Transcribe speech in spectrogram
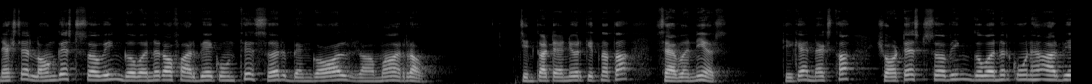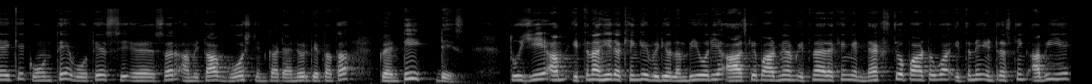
नेक्स्ट है longest serving governor of RBI कौन थे? सर बंगाल रामा राव जिनका टेन्योर कितना था? सेवन ईयर्स ठीक है? नेक्स्ट था. शॉर्टेस्ट सर्विंग गवर्नर कौन है आरबीआई के? कौन थे? वो थे सर अमिताभ घोष, जिनका टेन्योर कितना था? ट्वेंटी डेज़ तो ये हम इतना ही रखेंगे। वीडियो लंबी हो रही है। आज के पार्ट में हम इतना ही रखेंगे। नेक्स्ट जो पार्ट होगा, इतने इंटरेस्टिंग अभी ये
